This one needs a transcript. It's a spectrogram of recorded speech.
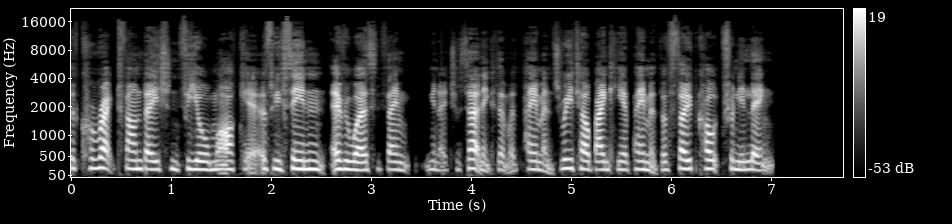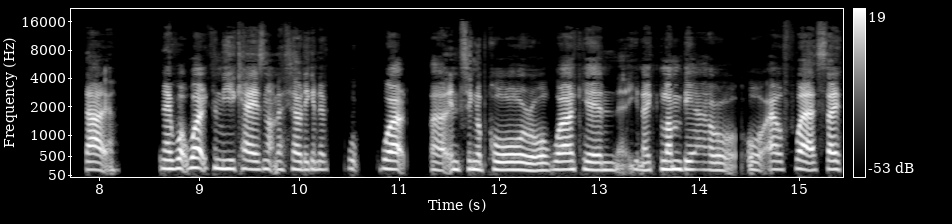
the correct foundation for your market. As we've seen everywhere, it's the same, you know, to a certain extent with payments. Retail banking and payments are so culturally linked that, you know, what works in the UK is not necessarily going to w- work uh, in Singapore or work in, you know, Colombia or, or elsewhere. So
